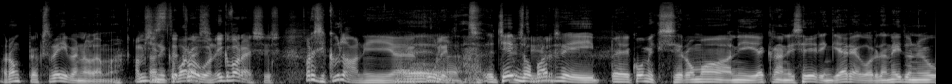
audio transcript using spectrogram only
rong peaks Raven olema. aga mis siis The Crow on, ikka Vares siis? Vares ei kõla nii kuulilt. Äh, James O'Barri komiksiromaani ekraniseering järjekorda, neid on ju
